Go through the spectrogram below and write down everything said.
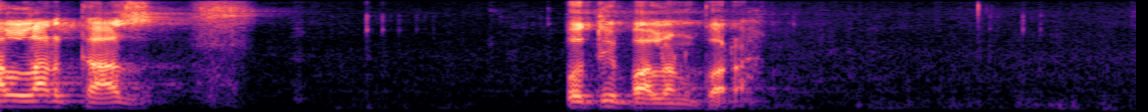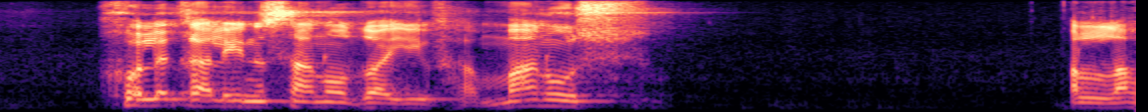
আল্লাহর কাজ প্রতিপালন করা। খোলেকাল ইনসান ও দইফা মানুষ আল্লাহ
